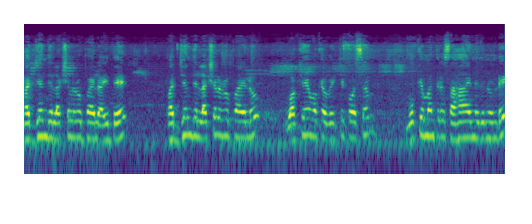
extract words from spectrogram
పద్దెనిమిది లక్షల రూపాయలు అయితే పద్దెనిమిది లక్షల రూపాయలు ఒకే ఒక వ్యక్తి కోసం ముఖ్యమంత్రి సహాయ నిధి నుండి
